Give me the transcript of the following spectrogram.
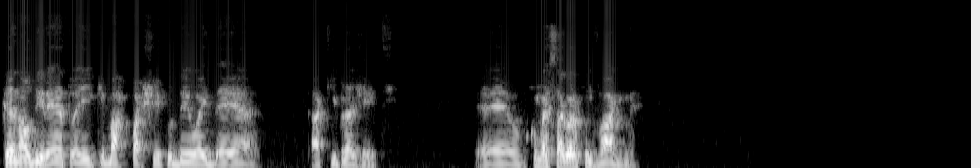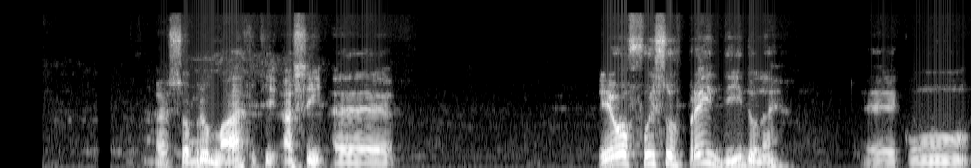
canal direto aí que Marco Pacheco deu a ideia aqui para gente. É, eu vou começar agora com Wagner. É, sobre o marketing, assim, é, eu fui surpreendido, né, é, com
